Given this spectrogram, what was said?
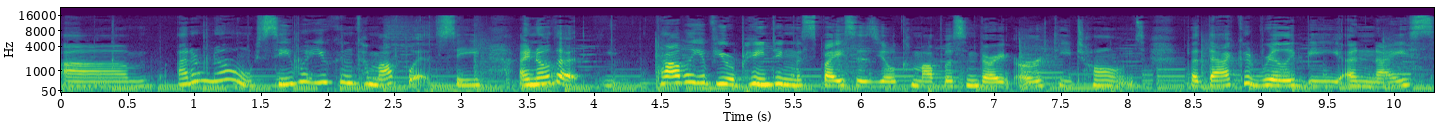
Um, I don't know. See what you can come up with. See, I know that probably if you were painting with spices, you'll come up with some very earthy tones, but that could really be a nice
